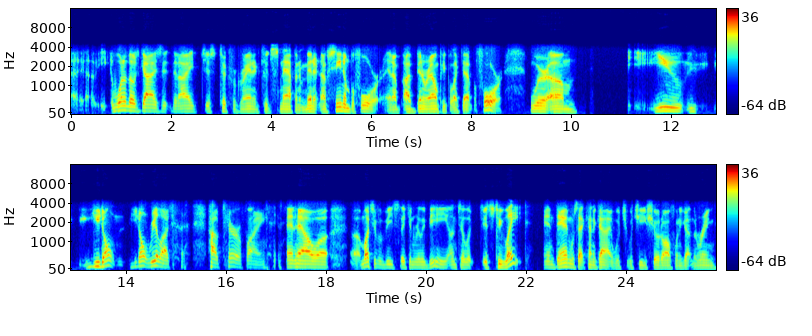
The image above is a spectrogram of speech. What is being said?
uh, one of those guys that, that I just took for granted could snap in a minute. And I've seen him before, and I've I've been around people like that before, where um, you you don't you don't realize how terrifying and how uh, uh, much of a beast they can really be until it, it's too late and Dan was that kind of guy, which which he showed off when he got in the ring,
